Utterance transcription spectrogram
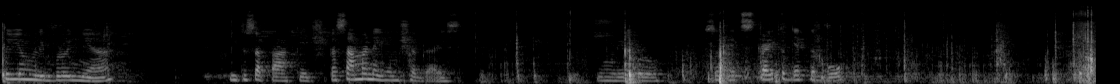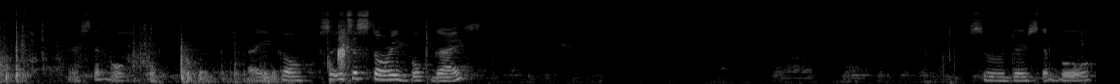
Ito yung libro niya. Dito sa package. Kasama na yun siya guys. Yung libro. So let's try to get the book. There's the book. There you go. So it's a story book guys. So there's the book.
